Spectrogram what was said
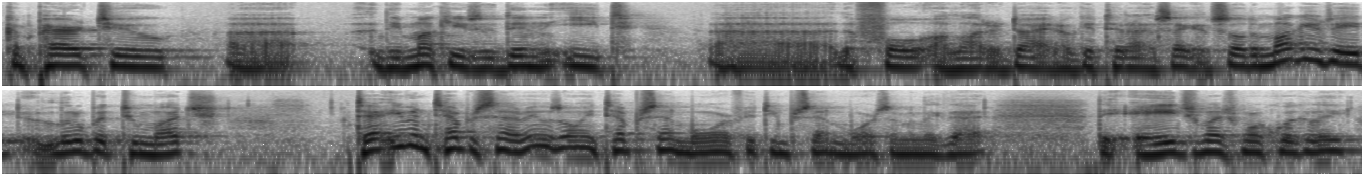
compared to uh, the monkeys who didn't eat uh, the full allotted diet. I'll get to that in a second. So the monkeys ate a little bit too much. Ten, even 10%, I think it was only 10% more, 15% more, something like that. They aged much more quickly.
